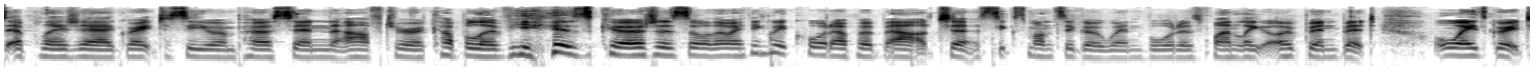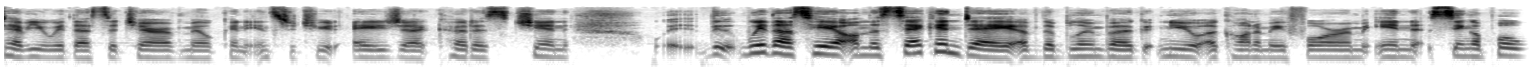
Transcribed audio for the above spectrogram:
a pleasure. Great to see you in person after a couple of years, Curtis. Although I think we caught up about uh, six months ago when borders finally opened. But always great to have you with us, the chair of Milken Institute Asia, Curtis Chin, with us here on the second day of the Bloomberg New Economy Forum in Singapore.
